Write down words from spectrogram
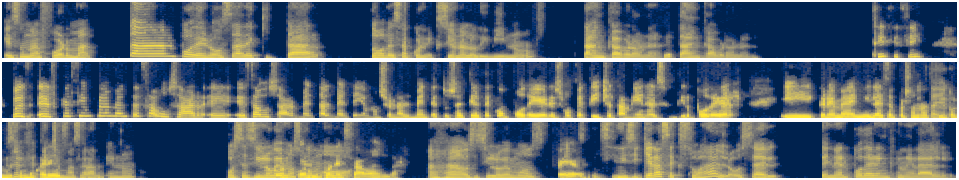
es una forma tan poderosa de quitar toda esa conexión a lo divino, tan cabrona, tan cabrona. Sí, sí, sí. Pues es que simplemente es abusar, eh, es abusar mentalmente y emocionalmente, tú sentirte con poder, es un fetiche también el sentir poder y créeme, hay miles de personas, tanto hombres o mujeres. más grande, ¿no? O sea, si lo vemos con, como... Con esa onda. Ajá, o sea, si lo vemos ni siquiera sexual, o sea, el tener poder en general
